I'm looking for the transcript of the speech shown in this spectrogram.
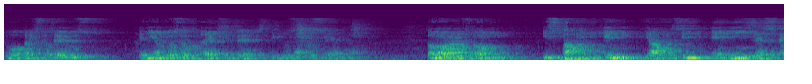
του Αριστοτέλους 986 στην 21. Τον όρο αυτόν η σπαθητική διάθεση ενίζεστε,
